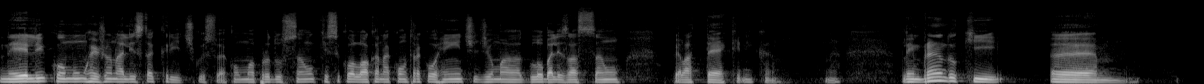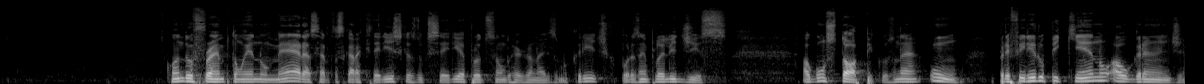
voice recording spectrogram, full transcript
nele como um regionalista crítico, isso é, como uma produção que se coloca na contracorrente de uma globalização pela técnica. Né? Lembrando que, é, quando o Frampton enumera certas características do que seria a produção do regionalismo crítico, por exemplo, ele diz alguns tópicos. Né? Um, preferir o pequeno ao grande.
